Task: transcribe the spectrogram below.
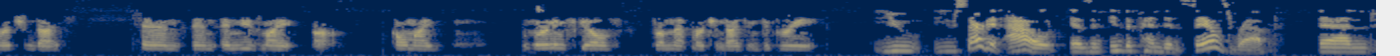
merchandise and and and use my uh, all my learning skills from that merchandising degree you you started out as an independent sales rep and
